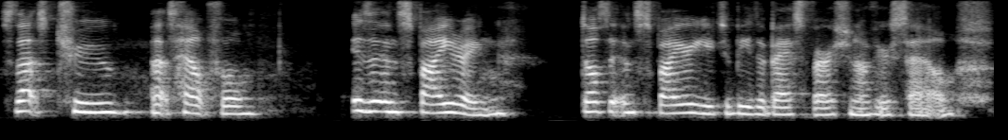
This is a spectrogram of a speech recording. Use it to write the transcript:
So that's true, that's helpful. Is it inspiring? Does it inspire you to be the best version of yourself?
